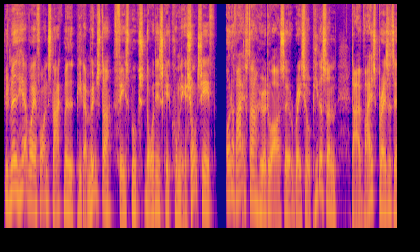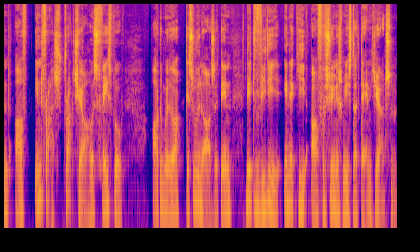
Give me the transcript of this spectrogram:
Lyt med her, hvor jeg får en snak med Peter Mønster, Facebooks nordiske kommunikationschef. Undervejs der hører du også Rachel Peterson, der er Vice President of Infrastructure hos Facebook, og du møder desuden også den lidt vittige energi- og forsyningsminister Dan Jørgensen.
